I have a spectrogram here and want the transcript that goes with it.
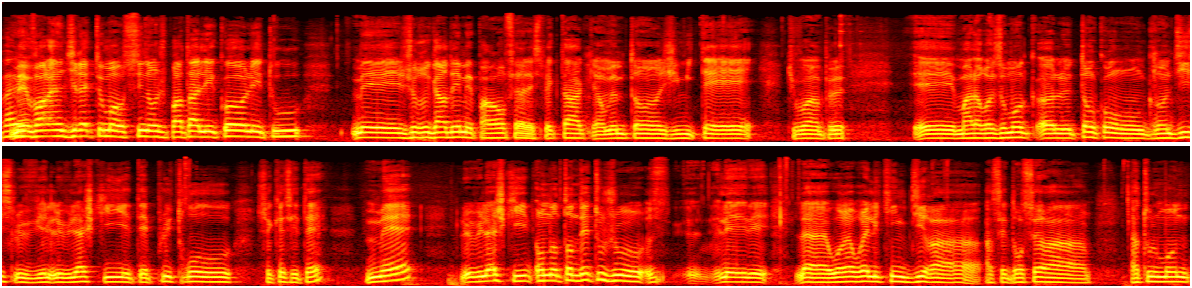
Bah mais oui. voilà, indirectement. Sinon, je partais à l'école et tout. Mais je regardais mes parents faire les spectacles et en même temps, j'imitais, tu vois, un peu. Et malheureusement, euh, le temps qu'on grandisse, le village qui était plus trop ce que c'était. Mais le village qui. On entendait toujours euh, les, les, la King dire à, à ses danseurs, à, à tout le monde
